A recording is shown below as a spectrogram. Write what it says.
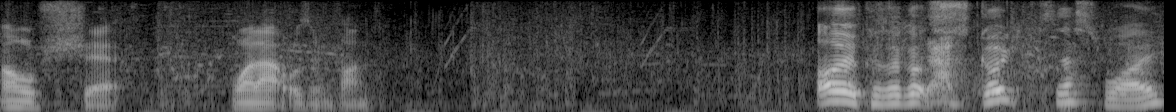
Oh shit. Well that wasn't fun. Oh, because I got scoped, that's why.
